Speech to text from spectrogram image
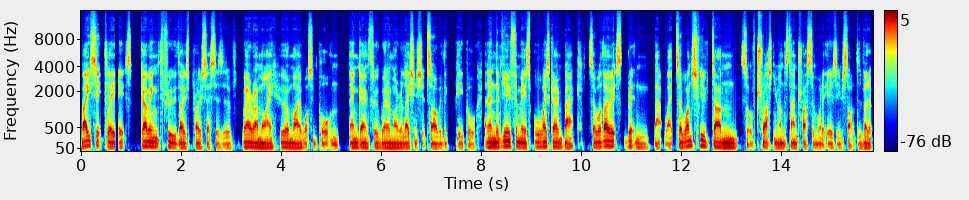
basically it's going through those processes of where am I, who am I, what's important, then going through where my relationships are with the people. And then the view for me is always going back. So although it's written that way, so once you've done sort of trust and you understand trust and what it is, and you start to develop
